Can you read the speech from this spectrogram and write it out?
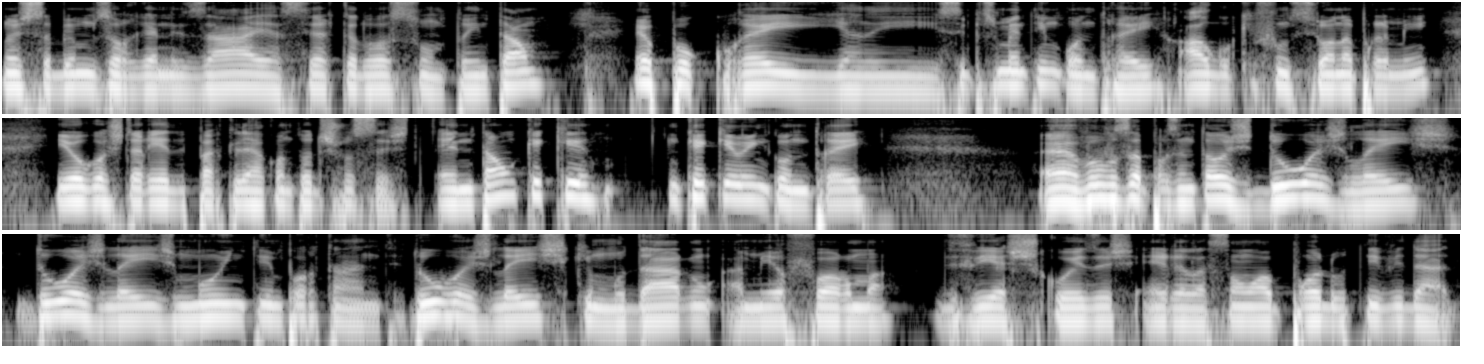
nós sabemos organizar acerca do assunto. Então, eu procurei e, e simplesmente encontrei algo que funciona para mim e eu gostaria de partilhar com todos vocês. Então, o que que, o que, que eu encontrei? Uh, Vou-vos apresentar hoje duas leis, duas leis muito importantes, duas leis que mudaram a minha forma de ver as coisas em relação à produtividade.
